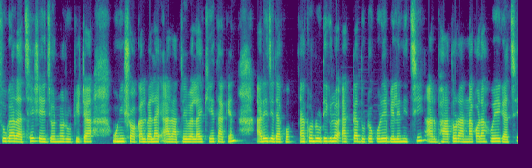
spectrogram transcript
সুগার আছে, সেই জন্য রুটিটা উনি সকালবেলায় আর রাত্রেবেলায় খেয়ে থাকেন। আর এই যে দেখো, এখন রুটিগুলো একটা দুটো করে বেলে নিচ্ছি আর ভাতও রান্না করা হয়ে গেছে।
